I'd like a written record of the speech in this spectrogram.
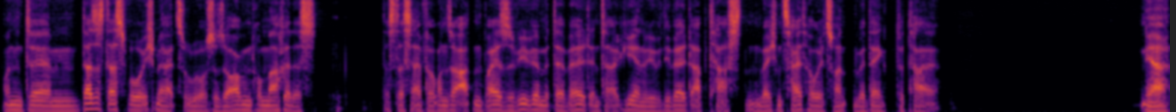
Und ähm, das ist das, wo ich mir halt so große Sorgen drum mache, dass, dass das einfach unsere Art und Weise, wie wir mit der Welt interagieren, wie wir die Welt abtasten, welchen Zeithorizonten wir denken, total ja,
